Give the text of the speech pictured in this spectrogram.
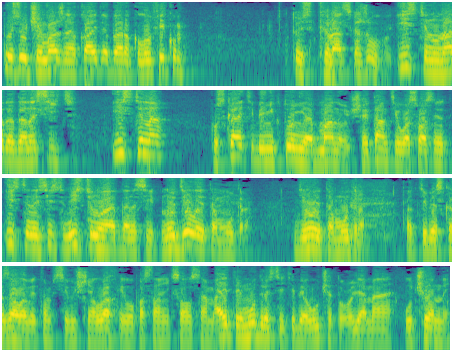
То есть очень важная кайда баракалуфикум. То есть, раз скажу, истину надо доносить. Истина, пускай тебя никто не обманывает, шайтан тебе вас вас нет. Истина есть истина, истину надо доносить. Но делай это мудро. Делай это мудро, как тебе сказал об этом Всевышний Аллах и его посланник, саллаху А этой мудрости тебя учат уляма, ученый.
